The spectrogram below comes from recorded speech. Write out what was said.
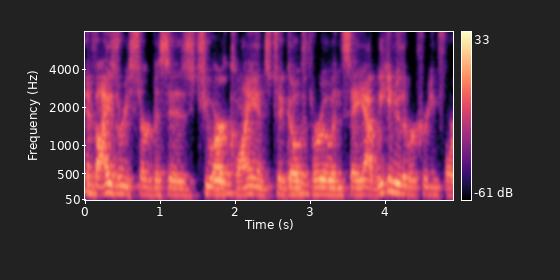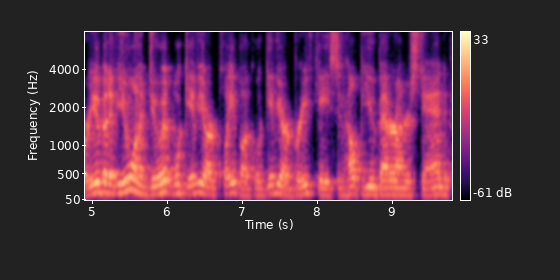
Advisory services to our mm-hmm. clients to go mm-hmm. through and say, yeah, we can do the recruiting for you. But if you want to do it, we'll give you our playbook, we'll give you our briefcase and help you better understand,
